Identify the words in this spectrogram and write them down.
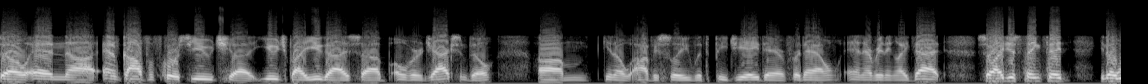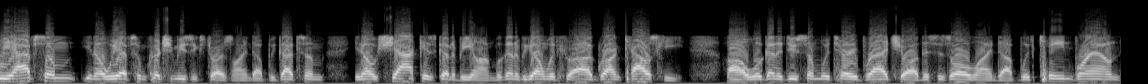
So and uh, and golf, of course, huge, uh, huge by you guys uh, over in Jacksonville. Um, you know, obviously with the PGA there for now and everything like that. So I just think that you know we have some, you know, we have some country music stars lined up. We got some, you know, Shaq is going to be on. We're going to be on with uh, Gronkowski. Uh, we're going to do some with Terry Bradshaw. This is all lined up with Kane Brown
